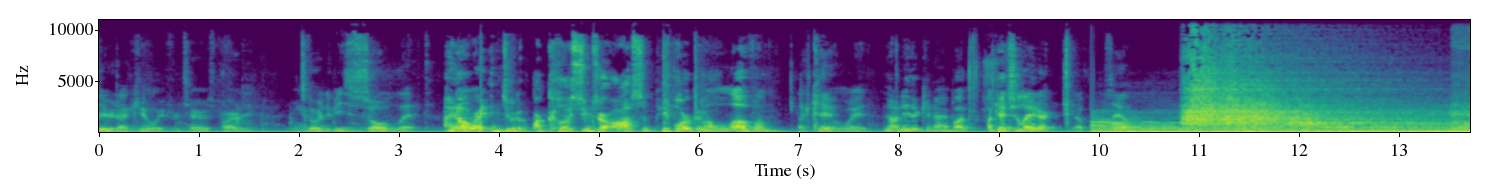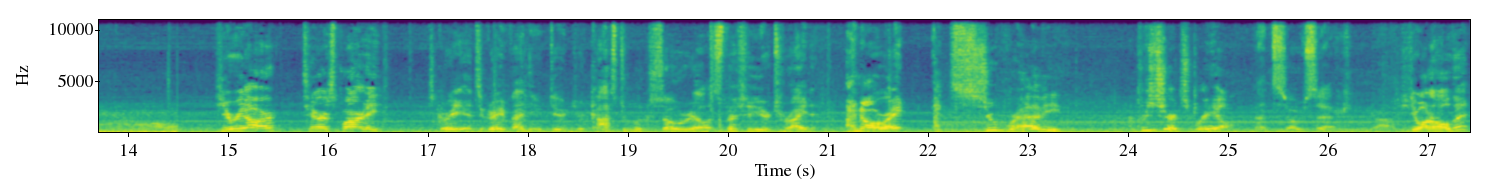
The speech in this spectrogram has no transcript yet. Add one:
Dude, I can't wait for Tara's party. It's going to be so lit. I know, right? And dude, our costumes are awesome. People are gonna love them. I can't wait. No, neither can I, but I'll catch you later. Yep. See ya. Here we are, Tara's party. It's great. It's a great venue, dude. Your costume looks so real, especially your trident. I know, right? It's super heavy. I'm pretty sure it's real. That's so sick. Gosh. Do you want to hold it?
